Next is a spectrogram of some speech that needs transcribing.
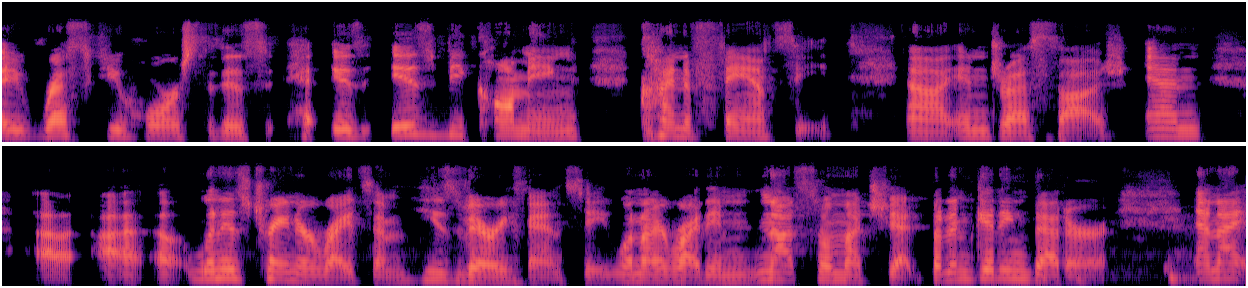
a rescue horse that is is is becoming kind of fancy uh, in dressage and uh, uh when his trainer rides him he's very fancy. When I write in, not so much yet, but I'm getting better. And I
